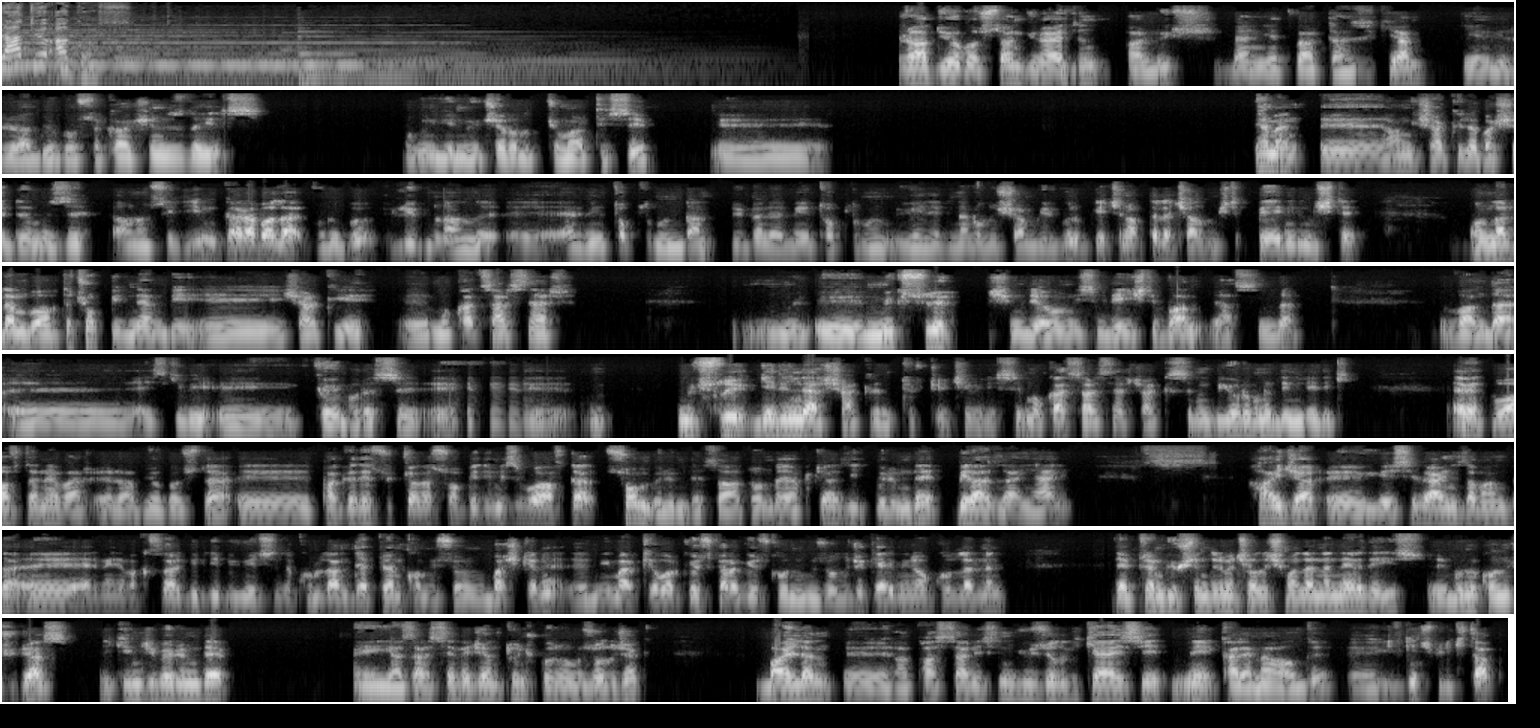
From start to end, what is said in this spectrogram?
Radyo Agos. Radyo Agos'tan günaydın. Parlus, ben Yetvartan Zikyan. Yeni bir Radyo Agos'ta karşınızdayız. Bugün 23 Aralık Cumartesi. Ee, hemen e, hangi şarkıyla başladığımızı anons edeyim. Garabala grubu, Lübnanlı e, Ermeni toplumundan, Lübnan Ermeni toplumunun üyelerinden oluşan bir grup. Geçen hafta da çalmıştık, beğenilmişti. Onlardan bu hafta çok bilinen bir e, şarkıyı e, Mokat Sarsner e, Mükslü, şimdi onun ismi değişti, Van aslında. Van'da e, eski bir e, köy burası. E, Mükslü Gelinler şarkının Türkçe çevirisi. Mokat Sarsner şarkısının bir yorumunu dinledik. Evet bu hafta ne var Radyo Agos'ta? E, Pakrates Dükkan'la sohbetimizi bu hafta son bölümde saat 10'da yapacağız. İlk bölümde birazdan yani. Haycar e, üyesi ve aynı zamanda e, Ermeni Vakıflar Birliği bünyesinde kurulan deprem komisyonunun başkanı e, Mimar Kevor Göz Karagöz konumuz olacak. Ermeni okullarının deprem güçlendirme çalışmalarına neredeyiz? E, bunu konuşacağız. İkinci bölümde e, yazar Sevecen Tunç konumuz olacak. Baylan e, Hastanesi'nin yüzyıllık hikayesini kaleme aldı. E, ilginç bir kitap,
